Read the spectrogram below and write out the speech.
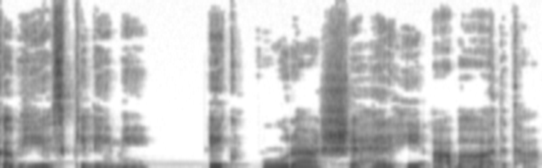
कभी इस किले में एक पूरा शहर ही आबाद था।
